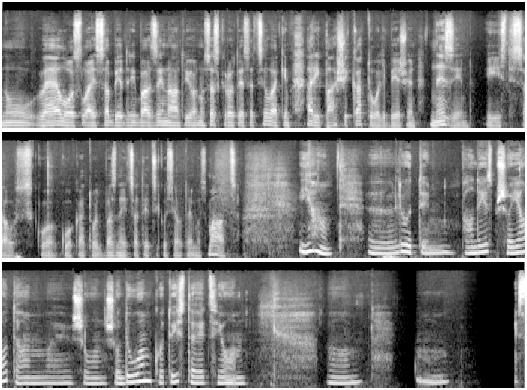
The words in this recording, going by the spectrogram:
nu, vēlos, lai sabiedrībā zinātu, jo, nu, saskaroties ar cilvēkiem, arī paši katoļi bieži vien nezina īsti savus, ko, ko katoļu baznīca attiecīgos jautājumos māca. Jā, ļoti paldies par šo jautājumu šo, šo domu, ko tu izteici, jo um, es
